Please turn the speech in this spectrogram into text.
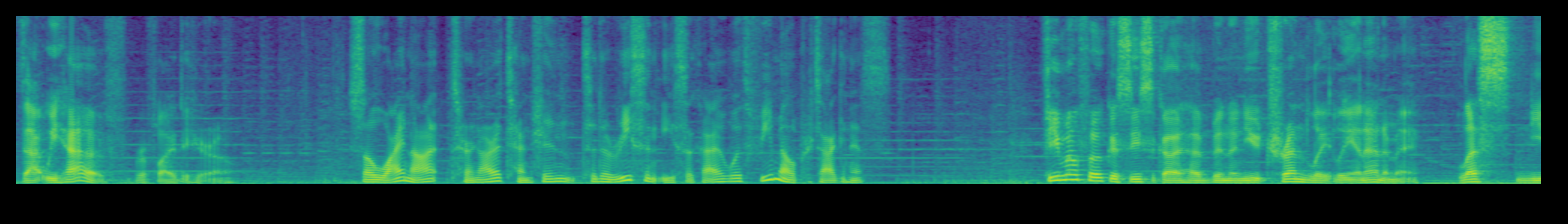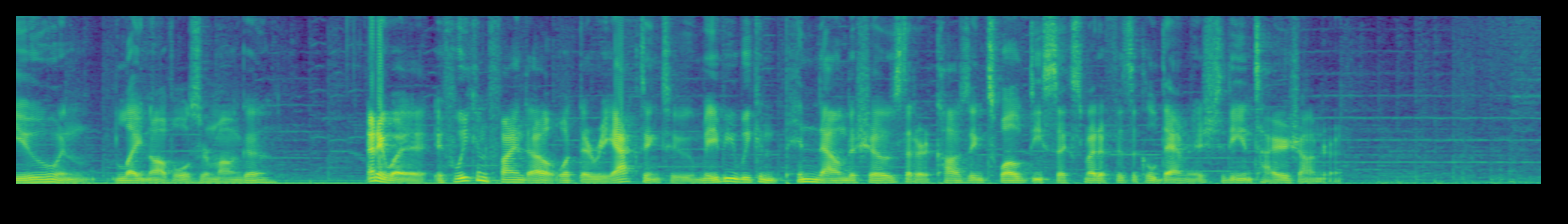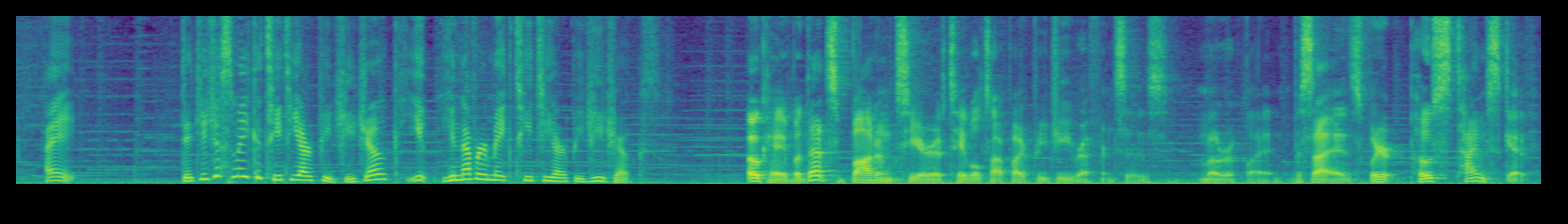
That we have, replied the hero. So why not turn our attention to the recent isekai with female protagonists? Female-focused isekai have been a new trend lately in anime. Less new in light novels or manga, Anyway, if we can find out what they're reacting to, maybe we can pin down the shows that are causing 12d6 metaphysical damage to the entire genre. I... Did you just make a TTRPG joke? You, you never make TTRPG jokes. Okay, but that's bottom tier of tabletop RPG references, Mo replied. Besides, we're post-time skip.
